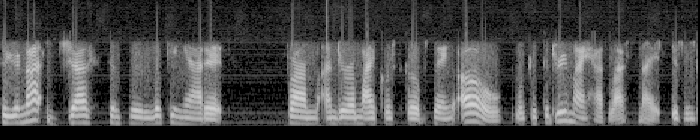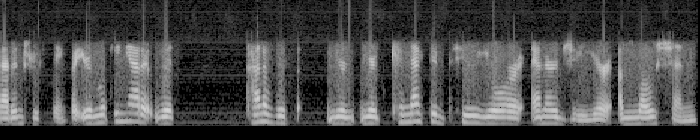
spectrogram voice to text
So you're not just simply looking at it from under a microscope saying oh look at the dream i had last night. Isn't that interesting? But you're looking at it with kind of with you're you're connected to your energy your emotion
